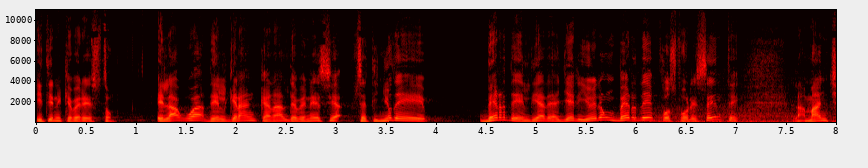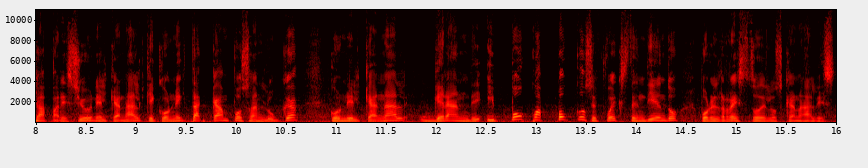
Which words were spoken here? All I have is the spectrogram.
Y tiene que ver esto. El agua del Gran Canal de Venecia se tiñó de verde el día de ayer y era un verde fosforescente. La mancha apareció en el canal que conecta Campo San Luca con el canal Grande y poco a poco se fue extendiendo por el resto de los canales.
